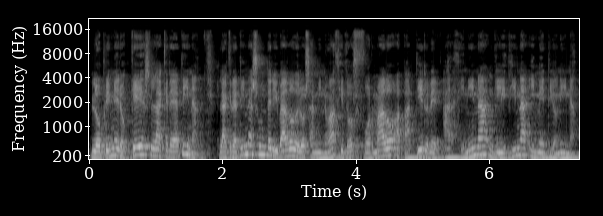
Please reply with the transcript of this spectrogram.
Lo primero, ¿qué es la creatina? La creatina es un derivado de los aminoácidos formado a partir de arginina, glicina y metionina.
